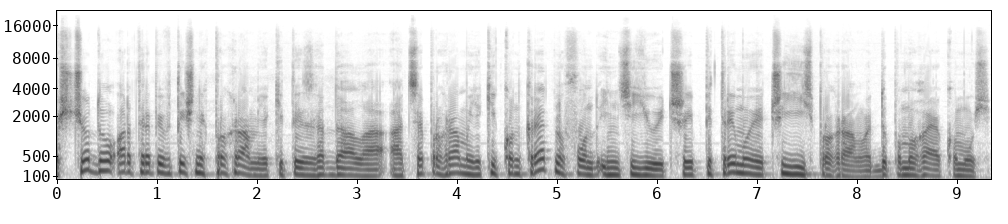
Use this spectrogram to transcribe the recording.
Щодо арт-терапевтичних програм, які ти згадала, а це програми, які конкретно фонд ініціює, чи підтримує чиїсь програми, допомагає комусь?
